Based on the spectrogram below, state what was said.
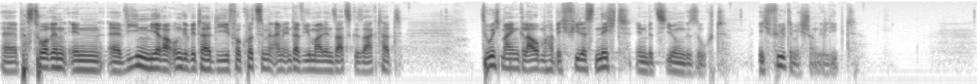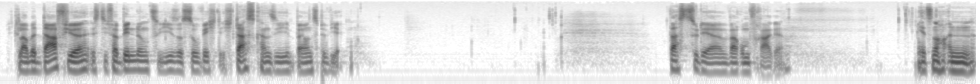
äh, Pastorin in äh, Wien, Mira Ungewitter, die vor kurzem in einem Interview mal den Satz gesagt hat, durch meinen Glauben habe ich vieles nicht in Beziehungen gesucht. Ich fühlte mich schon geliebt. Ich glaube, dafür ist die Verbindung zu Jesus so wichtig. Das kann sie bei uns bewirken. Das zu der Warum-Frage. Jetzt noch ein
